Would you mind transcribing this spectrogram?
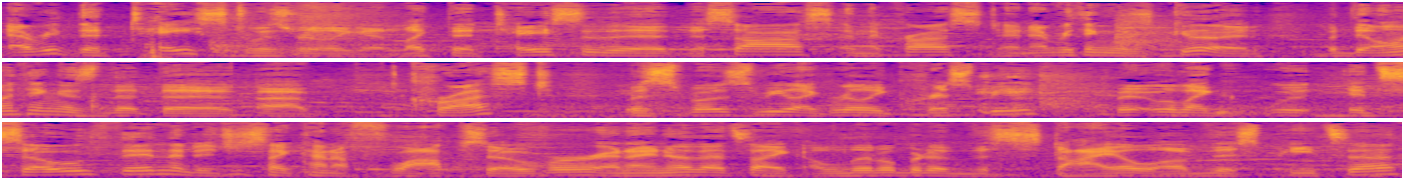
every the taste was really good. Like the taste of the, the sauce and the crust and everything was good. But the only thing is that the uh, crust was supposed to be like really crispy, but it, like it's so thin that it just like kind of flops over. And I know that's like a little bit of the style of this pizza,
